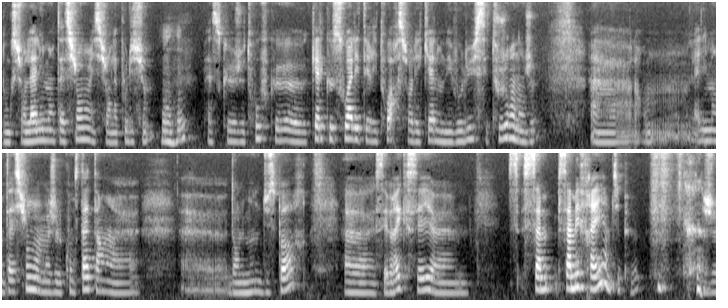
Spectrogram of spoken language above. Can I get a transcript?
donc sur l'alimentation et sur la pollution. Mhm. Parce que je trouve que, quels que soient les territoires sur lesquels on évolue, c'est toujours un enjeu. alors, l'alimentation, moi je le constate hein, dans le monde du sport. c'est vrai que c'est ça, ça m'effraie un petit peu. je,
